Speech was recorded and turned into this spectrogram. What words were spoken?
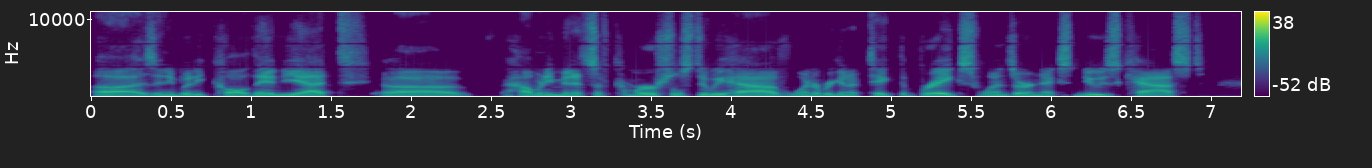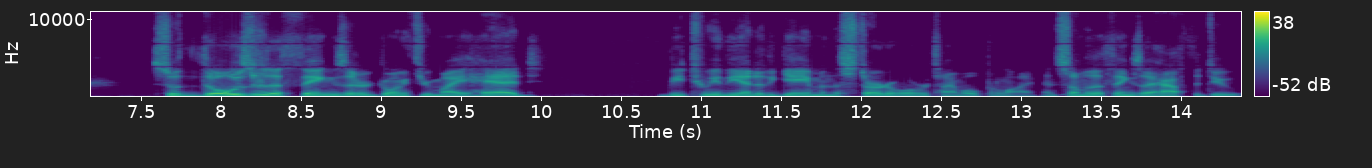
Uh, has anybody called in yet? Uh, how many minutes of commercials do we have? When are we going to take the breaks? When's our next newscast? So those are the things that are going through my head between the end of the game and the start of overtime open line, and some of the things I have to do.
